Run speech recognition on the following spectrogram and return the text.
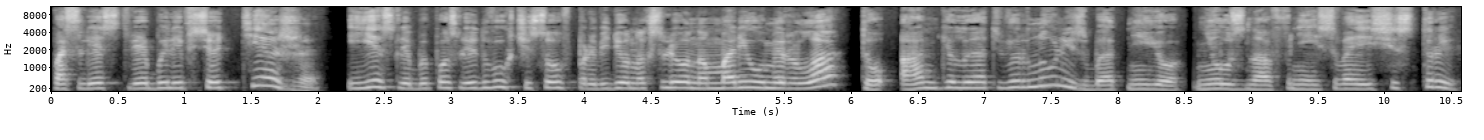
последствия были все те же, и если бы после двух часов, проведенных с Леоном, Мари умерла, то ангелы отвернулись бы от нее, не узнав в ней своей сестры.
